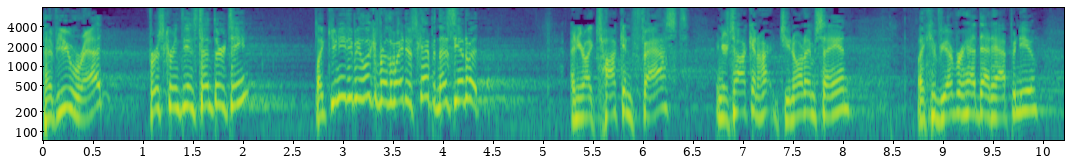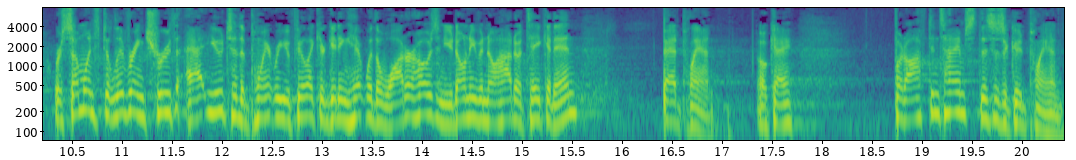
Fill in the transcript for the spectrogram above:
Have you read 1 Corinthians 10:13? Like you need to be looking for the way to escape and that's the end of it. And you're like talking fast and you're talking hard. Do you know what I'm saying? Like have you ever had that happen to you? where someone's delivering truth at you to the point where you feel like you're getting hit with a water hose and you don't even know how to take it in, bad plan. Okay? But oftentimes, this is a good plan.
